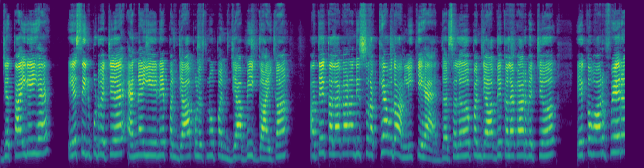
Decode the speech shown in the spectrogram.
ਜਤਾਈ ਗਈ ਹੈ। ਇਸ ਇਨਪੁਟ ਵਿੱਚ ਐਨਆਈਏ ਨੇ ਪੰਜਾਬ ਪੁਲਿਸ ਨੂੰ ਪੰਜਾਬੀ ਗਾਇਕਾਂ ਅਤੇ ਕਲਾਕਾਰਾਂ ਦੀ ਸੁਰੱਖਿਆ ਵਧਾਉਣ ਲਈ ਕਿਹਾ ਹੈ। ਦਰਸਲ, ਪੰਜਾਬ ਦੇ ਕਲਾਕਾਰ ਵਿੱਚ ਇੱਕ ਵਾਰ ਫਿਰ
